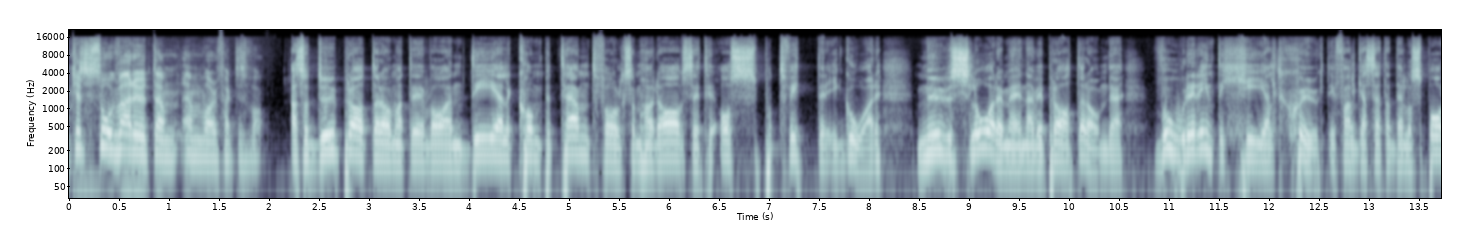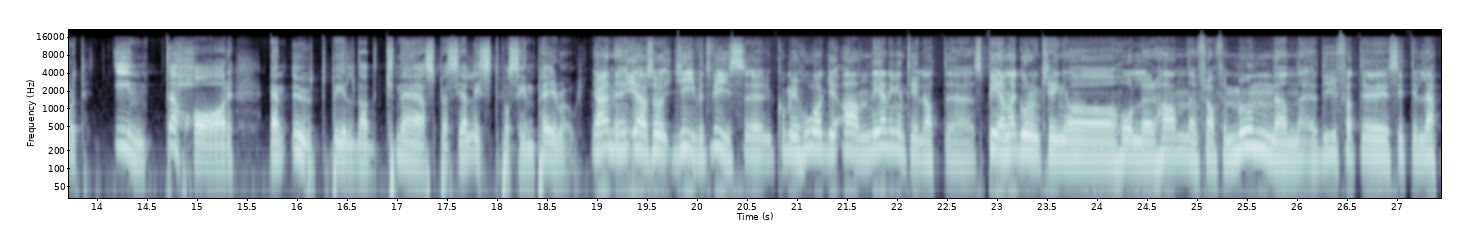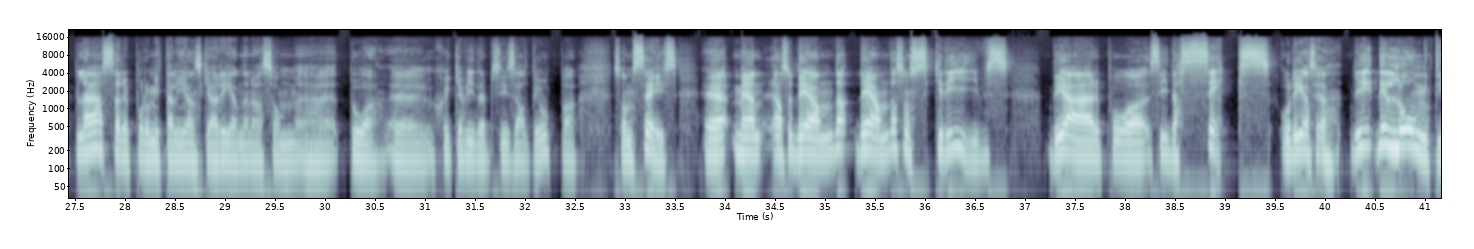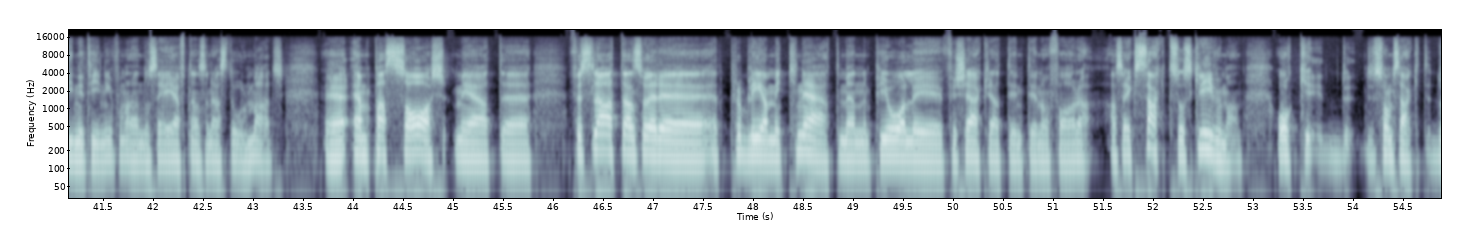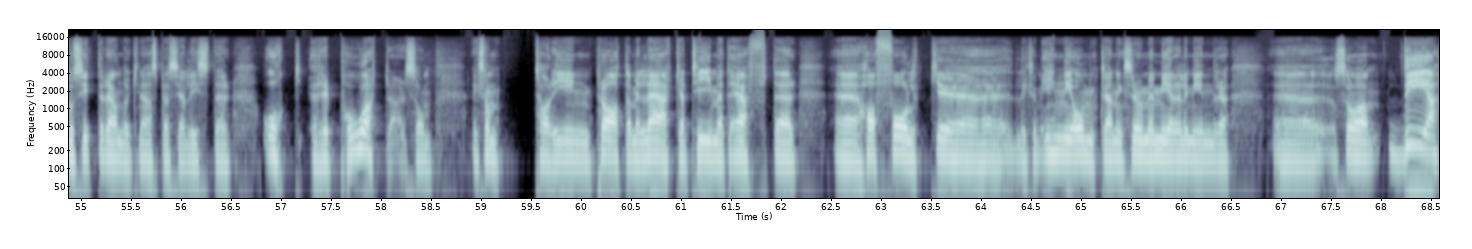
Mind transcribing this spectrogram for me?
kanske såg värre ut än, än vad det faktiskt var. Alltså du pratar om att det var en del kompetent folk som hörde av sig till oss på Twitter igår. Nu slår det mig när vi pratar om det, vore det inte helt sjukt ifall Gazzetta dello Sport inte har en utbildad knäspecialist på sin payroll. Ja, nej, alltså, givetvis, eh, kom ihåg anledningen till att eh, spelarna går omkring och håller handen framför munnen. Eh, det är ju för att det sitter läppläsare på de italienska arenorna som eh, då eh, skickar vidare precis alltihopa som sägs. Eh, men alltså det enda, det enda som skrivs det är på sida 6 och det är, ganska, det, är, det är långt in i tidningen får man ändå säga efter en sån här stor match. Eh, en passage med att eh, för Zlatan så är det ett problem med knät men Pioli försäkrar att det inte är någon fara. Alltså exakt så skriver man. Och som sagt, då sitter det ändå knäspecialister och reportrar som liksom tar in, pratar med läkarteamet efter, eh, har folk eh, liksom in i omklädningsrummet mer eller mindre så det, eh,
